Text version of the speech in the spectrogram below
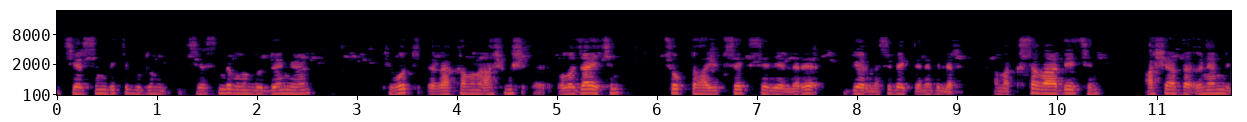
içerisindeki bulun, içerisinde bulunduğu döngünün pivot rakamını aşmış e, olacağı için çok daha yüksek seviyeleri görmesi beklenebilir. Ama kısa vade için aşağıda önemli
